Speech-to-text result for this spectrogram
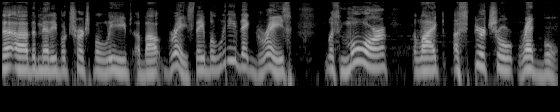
the, uh, the medieval church believed about grace? They believed that grace was more like a spiritual Red Bull.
